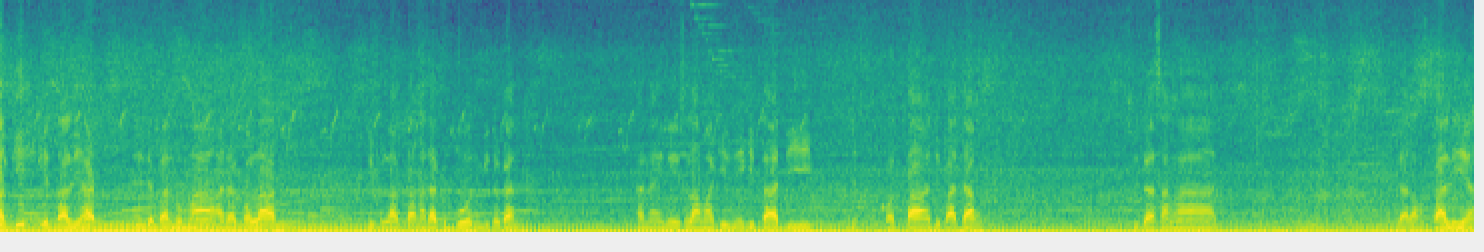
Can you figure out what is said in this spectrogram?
apalagi kita lihat di depan rumah ada kolam di belakang ada kebun gitu kan. Karena ini selama ini kita di kota di Padang sudah sangat jarang sekali ya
